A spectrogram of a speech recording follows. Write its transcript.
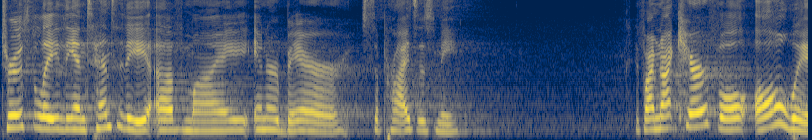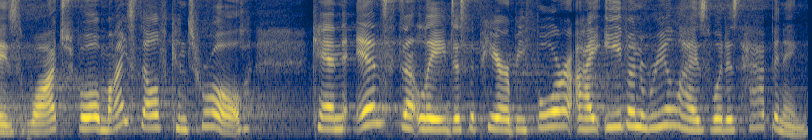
Truthfully, the intensity of my inner bear surprises me. If I'm not careful, always watchful, my self control can instantly disappear before I even realize what is happening.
